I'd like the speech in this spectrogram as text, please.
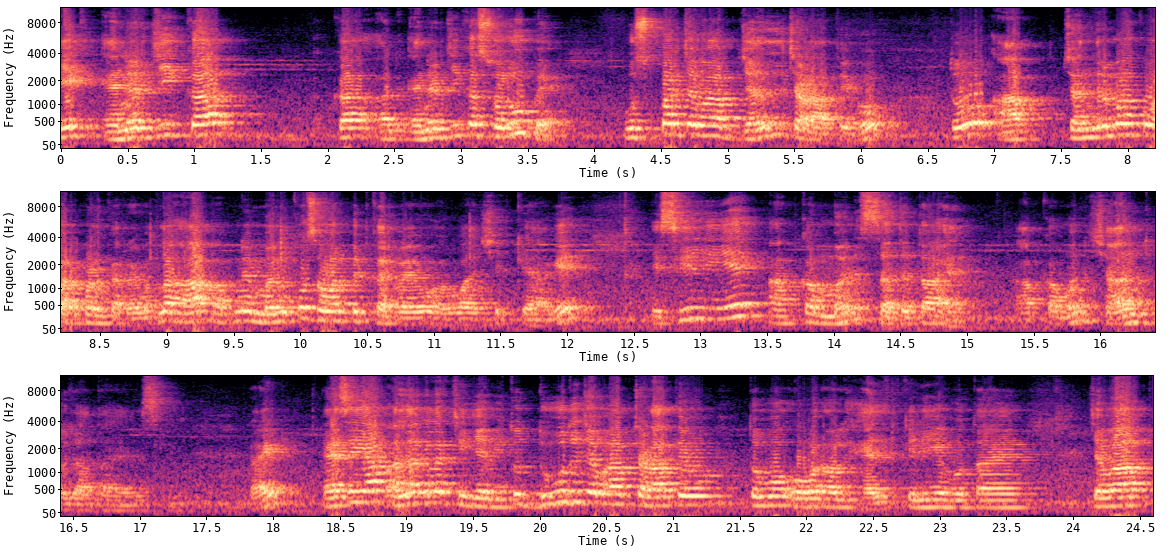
एक एनर्जी का का एनर्जी का स्वरूप है, उस पर जब आप जल चढ़ाते हो तो आप चंद्रमा को अर्पण कर रहे हो मतलब आप अपने मन को समर्पित कर रहे हो भगवान शिव के आगे। इसीलिए आपका मन सदता है, आपका मन शांत हो जाता है इसलिए। राइट ऐसे ही आप अलग अलग चीज़ें भी तो दूध जब आप चढ़ाते हो तो वो ओवरऑल हेल्थ के लिए होता है। जब आप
